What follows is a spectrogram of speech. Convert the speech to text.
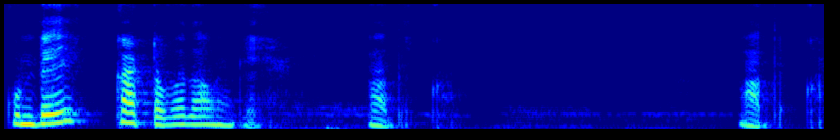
ਕੁੰਡੇ ਘੱਟ ਵਧਾਉਂਗੇ ਆ ਦੇਖੋ। ਆ ਦੇਖੋ।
